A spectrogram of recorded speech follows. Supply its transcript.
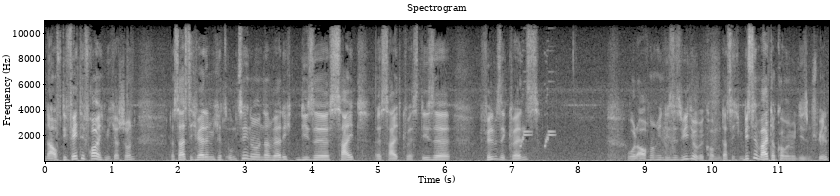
Na, auf die Fete freue ich mich ja schon. Das heißt, ich werde mich jetzt umziehen und dann werde ich diese Side, äh, Sidequest, diese Filmsequenz wohl auch noch in dieses Video bekommen, dass ich ein bisschen weiterkomme mit diesem Spiel.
